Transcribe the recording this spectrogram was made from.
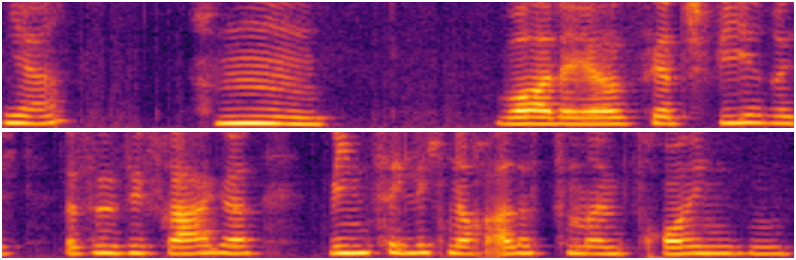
Ja. Hm. Boah, der ist jetzt schwierig. Das ist die Frage, wen zähle ich noch alles zu meinen Freunden?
